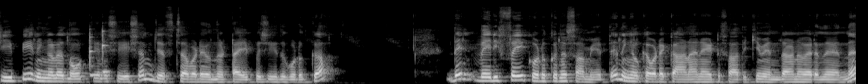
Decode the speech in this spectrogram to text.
ടി പി നിങ്ങൾ നോക്കിയതിന് ശേഷം ജസ്റ്റ് അവിടെ ഒന്ന് ടൈപ്പ് ചെയ്ത് കൊടുക്കുക. ദെൻ വെരിഫൈ കൊടുക്കുന്ന സമയത്ത് നിങ്ങൾക്ക് അവിടെ കാണാനായിട്ട് സാധിക്കും എന്താണ് വരുന്നതെന്ന്.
